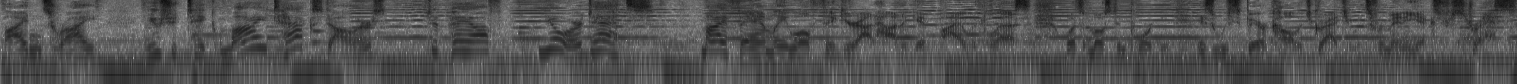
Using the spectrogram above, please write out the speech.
Biden's right. You should take my tax dollars to pay off your debts. My family will figure out how to get by with less. What's most important is we spare college graduates from any extra stress.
